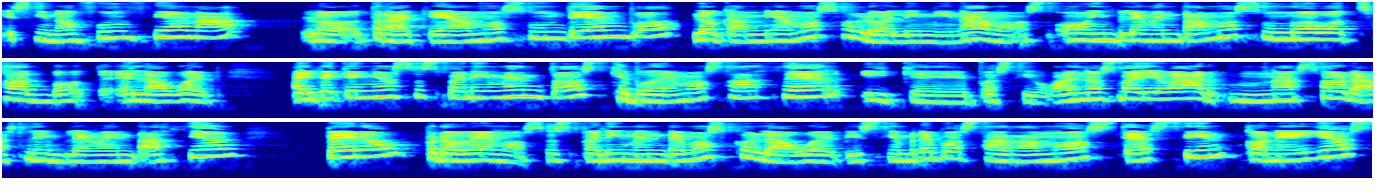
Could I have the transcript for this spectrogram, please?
y si no funciona, lo traqueamos un tiempo, lo cambiamos o lo eliminamos o implementamos un nuevo chatbot en la web. Hay pequeños experimentos que podemos hacer y que pues igual nos va a llevar unas horas la implementación, pero probemos, experimentemos con la web y siempre pues hagamos testing con ellos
